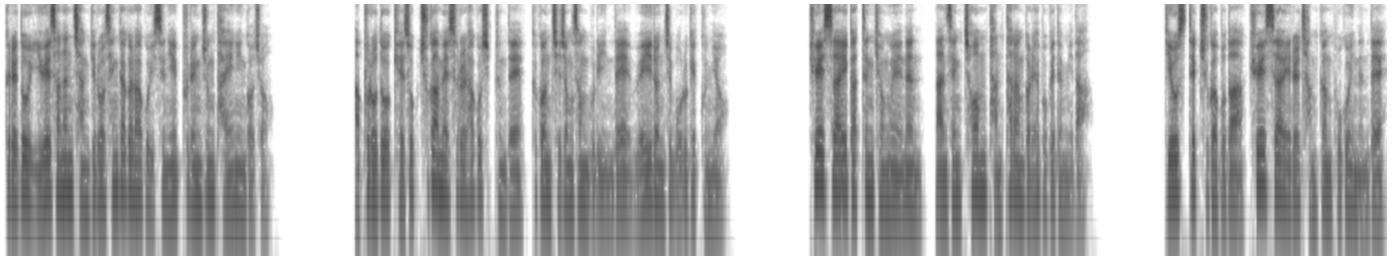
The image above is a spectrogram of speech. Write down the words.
그래도 이 회사는 장기로 생각을 하고 있으니 불행 중 다행인 거죠. 앞으로도 계속 추가 매수를 하고 싶은데 그건 재정상 무리인데 왜 이런지 모르겠군요. QSI 같은 경우에는 난생 처음 단타란 걸 해보게 됩니다. 디오스텍 주가보다 QSI를 잠깐 보고 있는데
